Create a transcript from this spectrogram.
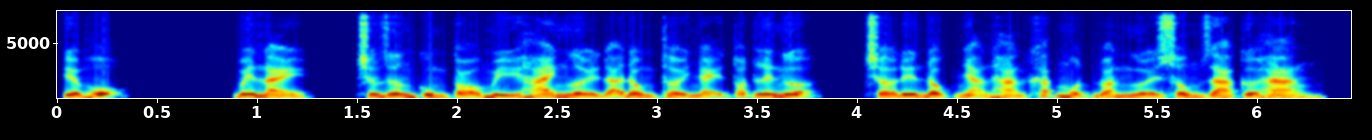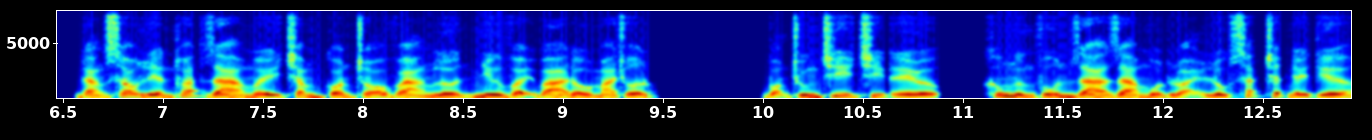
Tiềm hộ. Bên này, Trương Dương cùng Tọ Mì hai người đã đồng thời nhảy toát lên ngựa, chờ đến độc nhãn hàn khắc một đoàn người xông ra cửa hang, đằng sau liền thoát ra mấy trăm con chó vàng lớn như vậy ba đầu ma chuột. Bọn chúng chi chi đều không ngừng phun ra ra một loại lục sắc chất nhầy tia,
